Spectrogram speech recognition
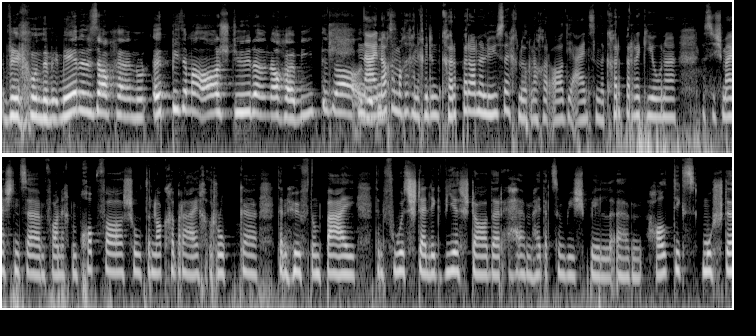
Vielleicht kommt er mit mehreren Sachen nur etwas einmal ansteuern und nachher weitergehen? Nein, nachher mache ich eigentlich wieder eine Körperanalyse. Ich schaue nachher an die einzelnen Körperregionen. Das ist meistens, ähm, fange ich beim Kopf an, Schulter, Nackenbereich, Rücken, dann Hüfte und Bein, dann Fußstellung, wie steht er, ähm, hat er zum Beispiel ähm, Haltungsmuster,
